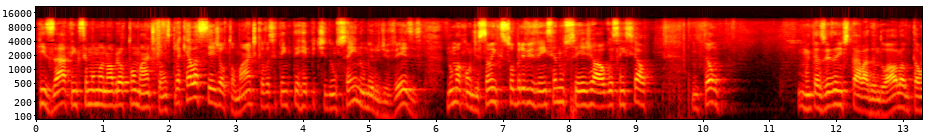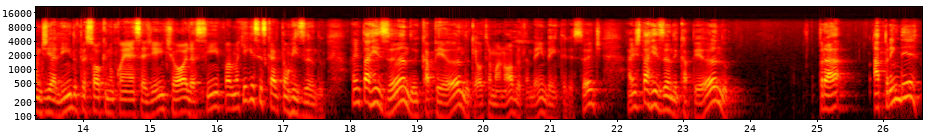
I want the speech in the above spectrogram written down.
Risar tem que ser uma manobra automática, mas para que ela seja automática, você tem que ter repetido um sem número de vezes numa condição em que sobrevivência não seja algo essencial. Então, muitas vezes a gente está lá dando aula, está um dia lindo, o pessoal que não conhece a gente olha assim e fala: Mas o que, que esses caras estão risando? A gente está risando e capeando, que é outra manobra também bem interessante. A gente está risando e capeando para aprender.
